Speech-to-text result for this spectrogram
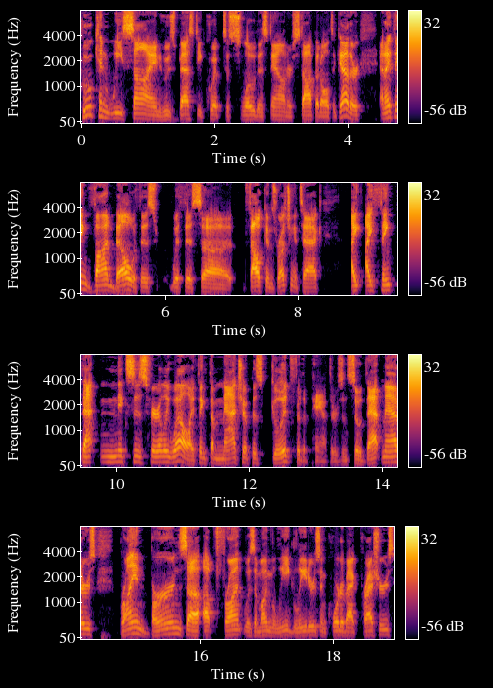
who can we sign who's best equipped to slow this down or stop it altogether? And I think Vonn Bell with this with this uh, Falcons rushing attack, I, I think that mixes fairly well. I think the matchup is good for the Panthers, and so that matters. Brian Burns uh, up front was among the league leaders in quarterback pressures,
